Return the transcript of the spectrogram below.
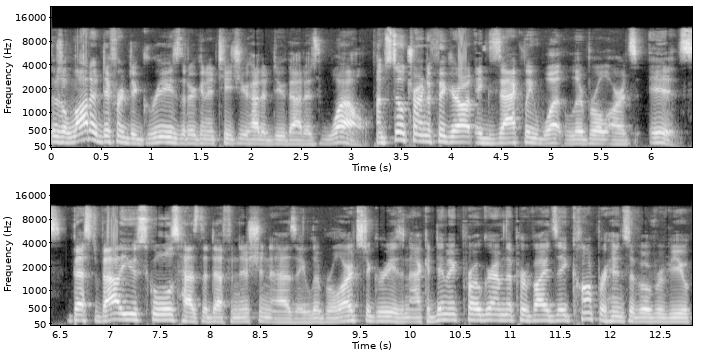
there's a lot of different degrees that are going to teach you how to do that as well. I'm still trying to figure out exactly what liberal arts is. Best Value Schools has the definition as a liberal arts degree is an academic program that provides a comprehensive overview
